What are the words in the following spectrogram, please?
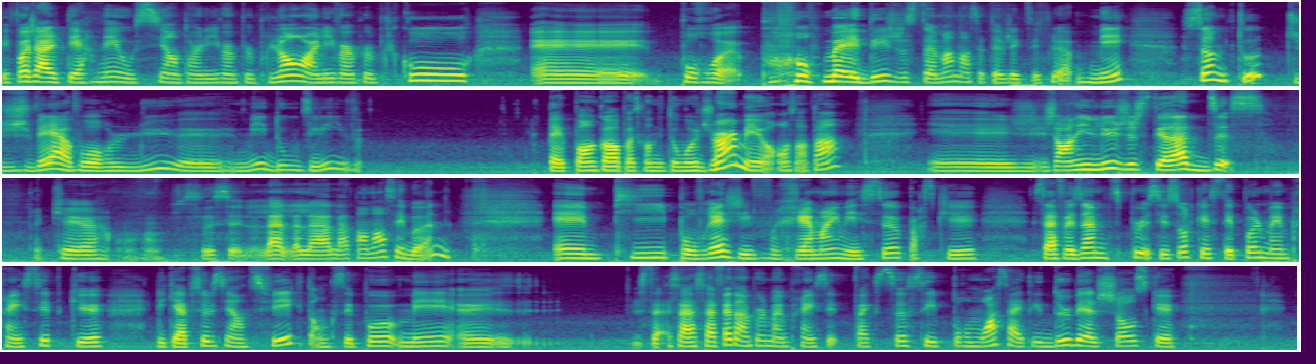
des fois, j'alternais aussi entre un livre un peu plus long, un livre un peu plus court, euh, pour, pour m'aider justement dans cet objectif-là. Mais, somme toute, je vais avoir lu euh, mes 12 livres. Ben, pas encore parce qu'on est au mois de juin, mais on s'entend. Euh, j'en ai lu jusqu'à la 10 que la, tendance est bonne. Et puis pour vrai, j'ai vraiment aimé ça parce que ça faisait un petit peu. C'est sûr que c'était pas le même principe que les capsules scientifiques, donc c'est pas. Mais ça, fait un peu le même principe. Fait que ça, c'est pour moi, ça a été deux belles choses que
